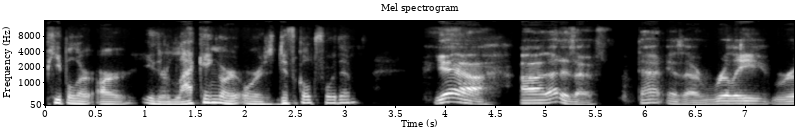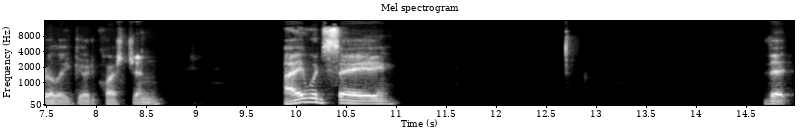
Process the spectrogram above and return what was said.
people are, are either lacking or, or is difficult for them? Yeah, uh, that is a that is a really really good question. I would say that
